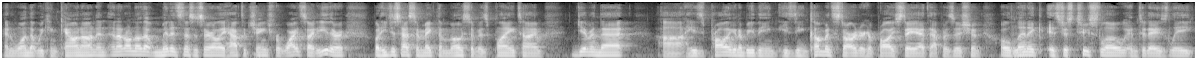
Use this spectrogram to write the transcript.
and one that we can count on. And, and I don't know that minutes necessarily have to change for Whiteside either, but he just has to make the most of his playing time, given that uh, he's probably going to be the he's the incumbent starter. He'll probably stay at that position. Olynyk is just too slow in today's league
